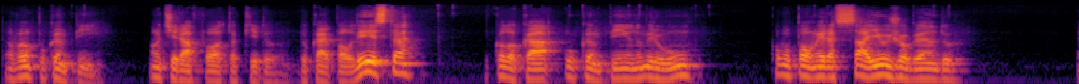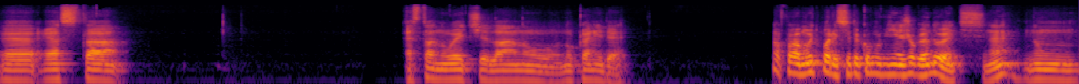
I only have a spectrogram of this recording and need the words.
Então vamos para o campinho. Vamos tirar a foto aqui do, do Caio Paulista e colocar o campinho número 1. Um, como o Palmeiras saiu jogando é, esta esta noite lá no, no Canidé uma forma muito parecida como vinha jogando antes, né? Num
